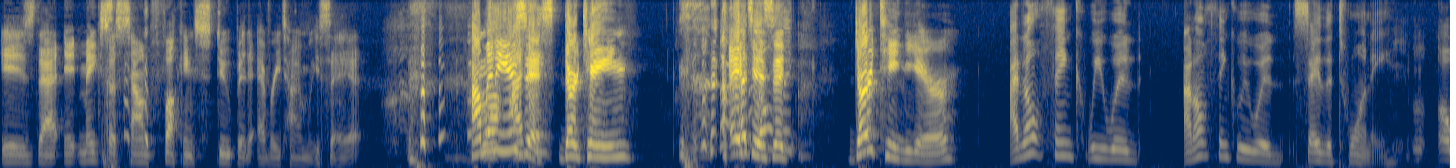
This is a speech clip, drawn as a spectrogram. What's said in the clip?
is that it makes us sound fucking stupid every time we say it. How many is I this? 13. It is a think- 13 year. I don't think we would. I don't think we would say the 20. Oh,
